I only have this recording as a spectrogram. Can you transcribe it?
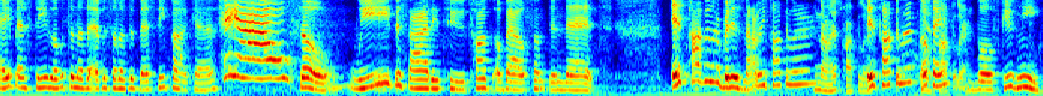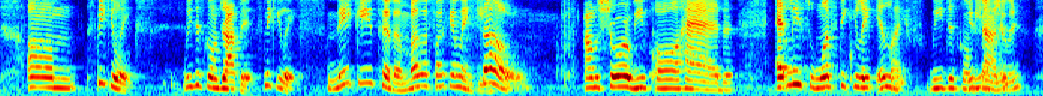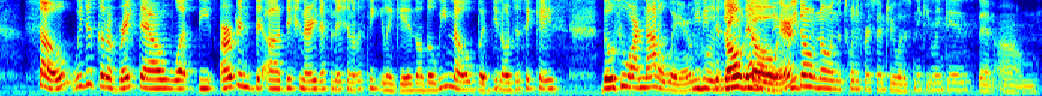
Hey, besties. Welcome to another episode of the Bestie Podcast. Hey, y'all. So, we decided to talk about something that is popular, but is not really popular. No, it's popular. It's popular? It's okay. popular. Well, excuse me. Um, Sneaky Links. We just gonna drop it. Sneaky Links. Sneaky to the motherfucking linky. So, I'm sure we've all had at least one sneaky link in life. We just gonna be honest. So, we're just gonna break down what the Urban uh, Dictionary definition of a sneaky link is. Although we know, but you know, just in case those who are not aware, we need to don't make them know aware. if you don't know in the 21st century what a sneaky link is, then um,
